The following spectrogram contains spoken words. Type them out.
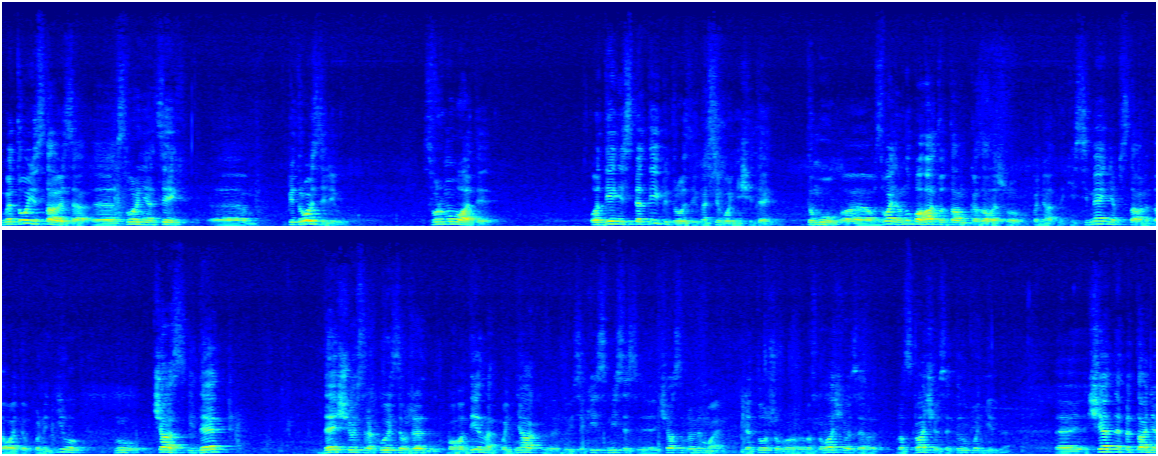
метою ставиться е, створення цих е, підрозділів, сформувати один із п'яти підрозділів на сьогоднішній день. Тому е, обзвання, ну багато там казали, що понятно, якісь сімейні обставини, давайте в понеділок. Ну, час іде, де щось рахується вже по годинах, по днях, е, тобто якийсь місяць е, часу вже немає. Для того, щоб розкалачуватися, розкачуватися і тому подібне. Е, Ще одне питання.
